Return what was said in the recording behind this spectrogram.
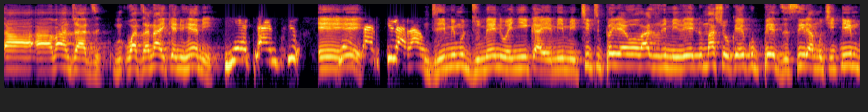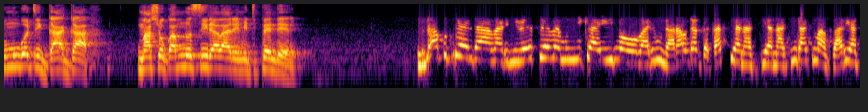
uh, uh, vanjadzi wadzanai can you hear me? Yes i'm still Yes, I'm still around. ndimi mudhumeni wenyika yemimi. Chitipirewo varimi vedu mashoko ekupedzisira muchidimbu mungoti gaga. Mashoko amunosiyira varimi tipendere. Ndoda kutenda varimi vese vemunyika ino vari munharaunda dzakasiyana siyana atingati mavarious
